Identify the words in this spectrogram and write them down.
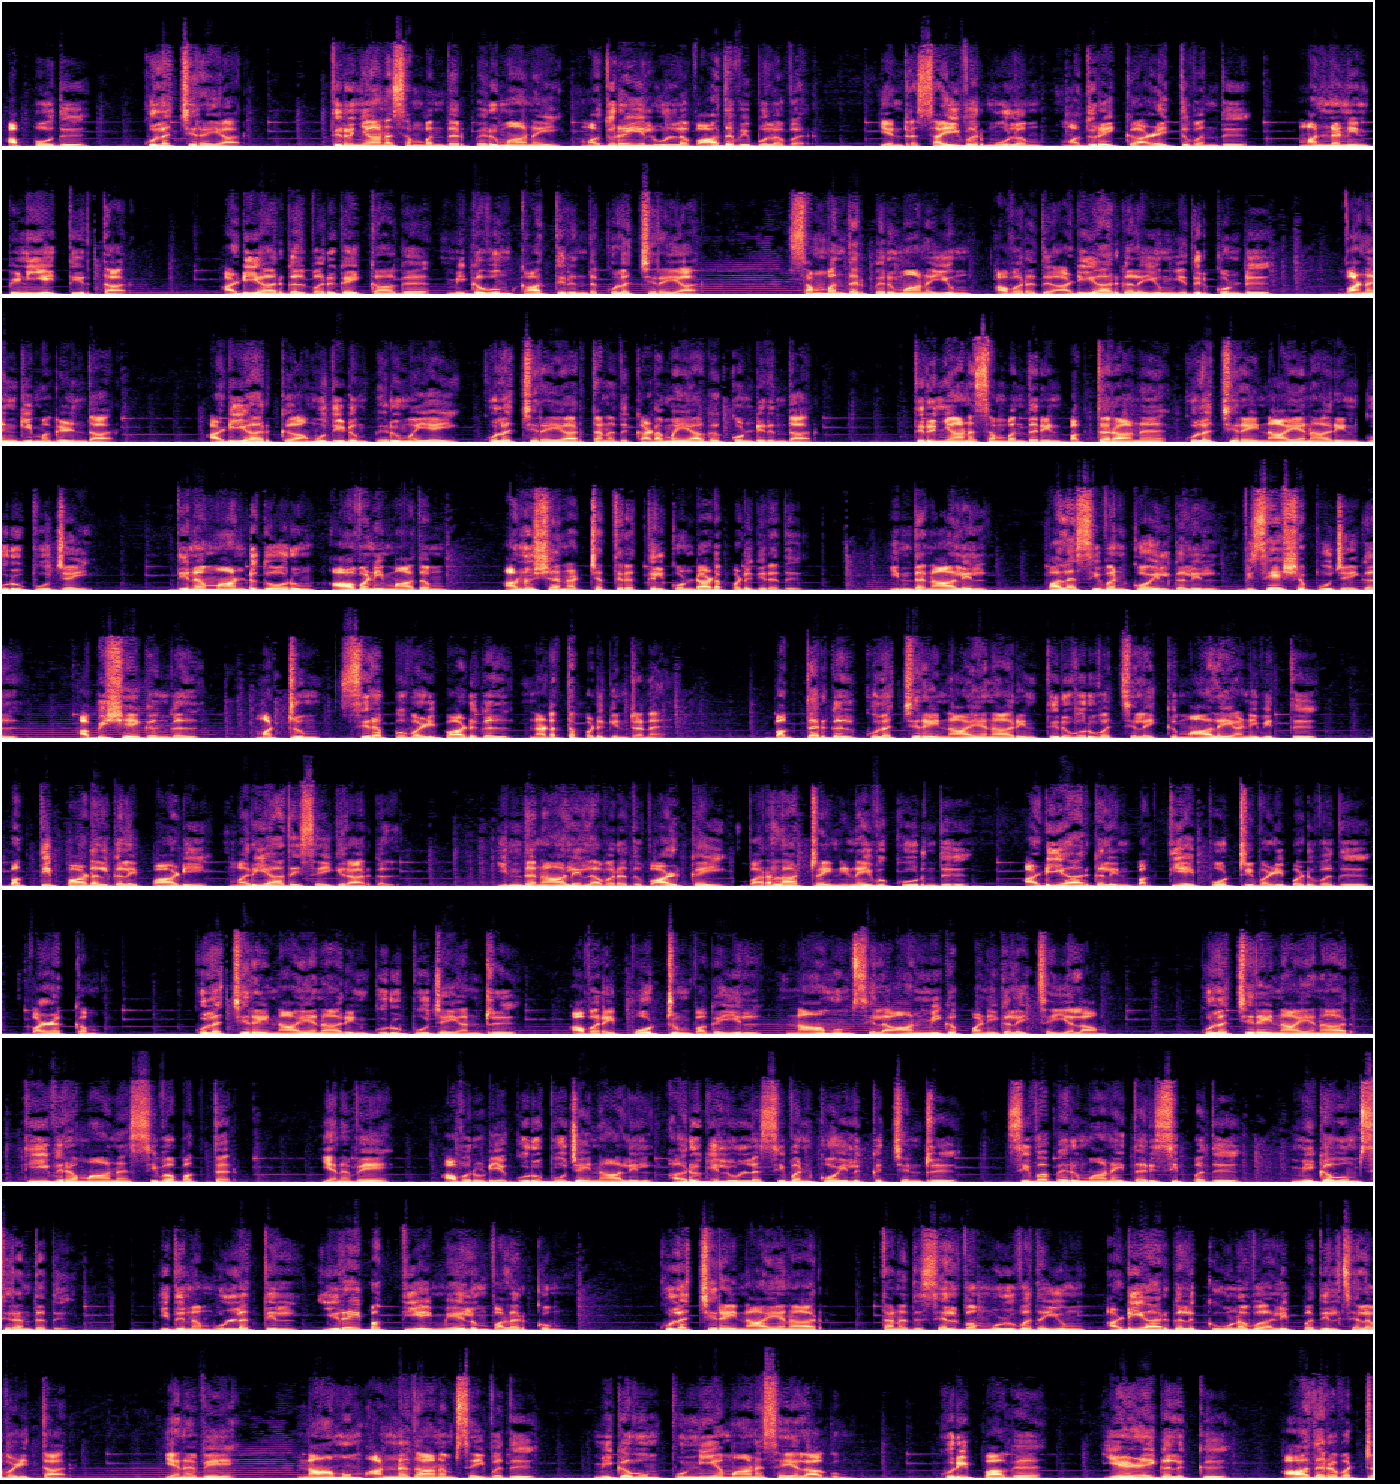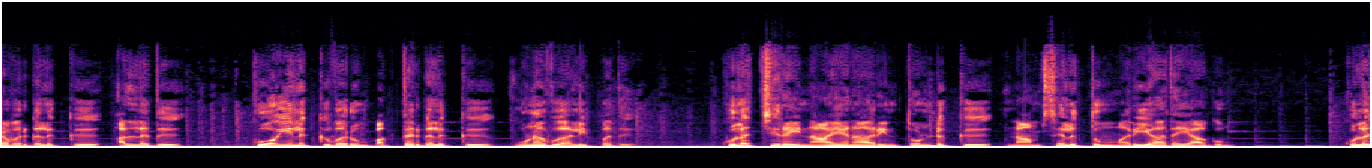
அப்போது குலச்சிறையார் திருஞான சம்பந்தர் பெருமானை மதுரையில் உள்ள வாதவிபுலவர் என்ற சைவர் மூலம் மதுரைக்கு அழைத்து வந்து மன்னனின் பிணியை தீர்த்தார். அடியார்கள் வருகைக்காக மிகவும் காத்திருந்த குலச்சிறையார் சம்பந்தர் பெருமானையும் அவரது அடியார்களையும் எதிர்கொண்டு வணங்கி மகிழ்ந்தார். அடியார்க்கு அமுதிடும் பெருமையை குலச்சிறையார் தனது கடமையாக கொண்டிருந்தார். திருஞான சம்பந்தரின் பக்தரான குலச்சிறை நாயனாரின் குரு பூஜை தினம் ஆண்டுதோறும் ஆவணி மாதம் அனுஷ நட்சத்திரத்தில் கொண்டாடப்படுகிறது. இந்த நாளில் பல சிவன் கோயில்களில் விசேஷ பூஜைகள் அபிஷேகங்கள் மற்றும் சிறப்பு வழிபாடுகள் நடத்தப்படுகின்றன. பக்தர்கள் குலச்சிறை நாயனாரின் திருவுருவச் சிலைக்கு மாலை அணிவித்து பக்தி பாடல்களை பாடி மரியாதை செய்கிறார்கள். இந்த நாளில் அவரது வாழ்க்கை வரலாற்றை நினைவு கூர்ந்து அடியார்களின் பக்தியை போற்றி வழிபடுவது வழக்கம். குலச்சிறை நாயனாரின் குரு பூஜை அன்று அவரை போற்றும் வகையில் நாமும் சில ஆன்மீக பணிகளை செய்யலாம். குலச்சிறை நாயனார் தீவிரமான சிவபக்தர். எனவே அவருடைய குரு பூஜை நாளில் அருகில் உள்ள சிவன் கோயிலுக்குச் சென்று சிவபெருமானை தரிசிப்பது மிகவும் சிறந்தது. இது நம் உள்ளத்தில் இறை பக்தியை மேலும் வளர்க்கும். குலச்சிறை நாயனார் தனது செல்வம் முழுவதையும் அடியார்களுக்கு உணவு அளிப்பதில் செலவழித்தார். எனவே நாமும் அன்னதானம் செய்வது மிகவும் புண்ணியமான செயலாகும். குறிப்பாக ஏழைகளுக்கு ஆதரவற்றவர்களுக்கு அல்லது கோயிலுக்கு வரும் பக்தர்களுக்கு உணவு அளிப்பது. குலச்சிறை நாயனாரின் தொண்டுக்கு நாம் செலுத்தும் மரியாதையாகும். குலச்சிறை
